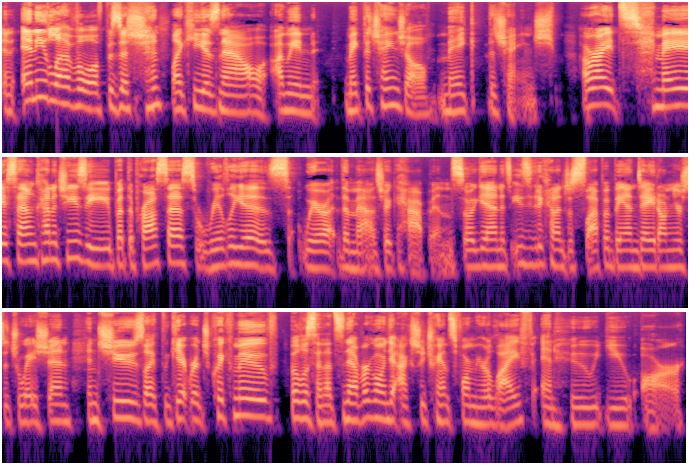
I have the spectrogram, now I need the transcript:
in any level of position like he is now, I mean, make the change, y'all. Make the change. All right, may sound kind of cheesy, but the process really is where the magic happens. So, again, it's easy to kind of just slap a band aid on your situation and choose like the get rich quick move. But listen, that's never going to actually transform your life and who you are.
